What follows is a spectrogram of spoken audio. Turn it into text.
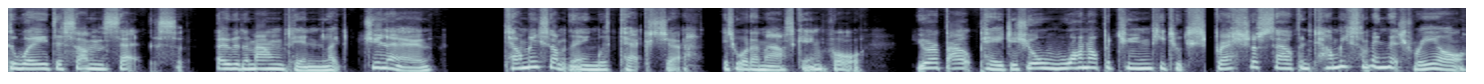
the way the sun sets over the mountain. Like, do you know? Tell me something with texture, is what I'm asking for. Your about page is your one opportunity to express yourself and tell me something that's real.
